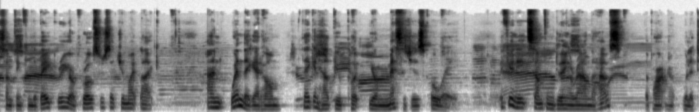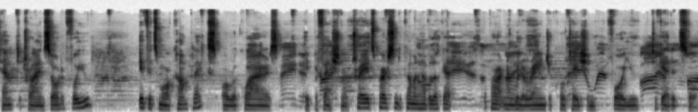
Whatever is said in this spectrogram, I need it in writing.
something from the bakery or grocers that you might like. And when they get home, they can help you put your messages away. If you need something doing around the house, the partner will attempt to try and sort it for you. If it's more complex or requires a professional tradesperson to come and have a look at, the partner will arrange a quotation for you to get it sorted.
